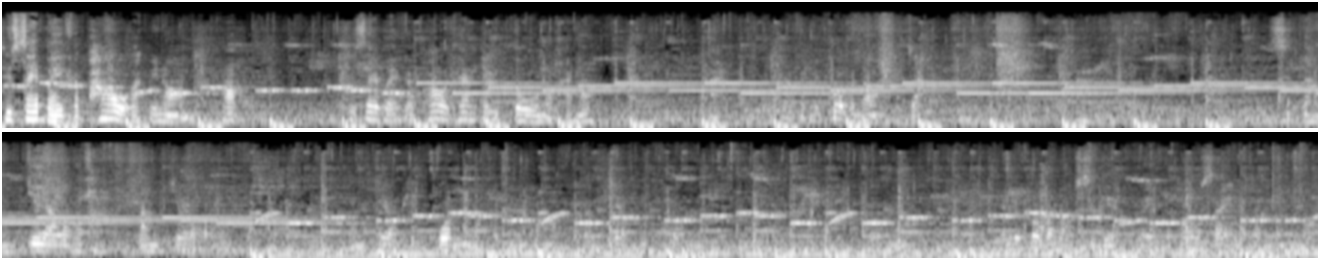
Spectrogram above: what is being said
สิใส่ใบกะเพราค่ะพี่น้องเนาะสิใส่ใบกะเพราแท่นผักอีตูเนาะค่ะเนาะอะแล้วก็ไปคั่วกันเนาะจ้ะอ่าสิตำแก้วเนาะค่ะตำแก้ว ก้วพริกป่นนะคะพี่น้องแก้วพริกป่นอันนี้ก็บะนาวสิเด็ดใบกะเพราใส่นะคะพี่น้องเนาะ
